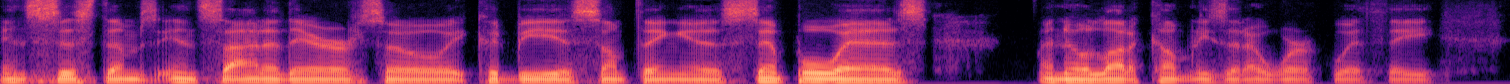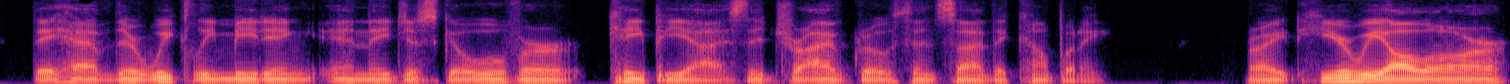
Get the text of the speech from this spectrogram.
and systems inside of there. So it could be as something as simple as i know a lot of companies that i work with they they have their weekly meeting and they just go over KPIs that drive growth inside the company. Right here, we all are.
